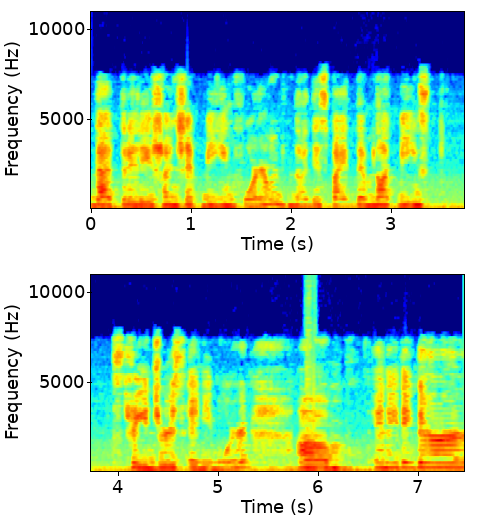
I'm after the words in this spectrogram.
that relationship being formed, no, despite them not being strangers anymore. Um, and I think there are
